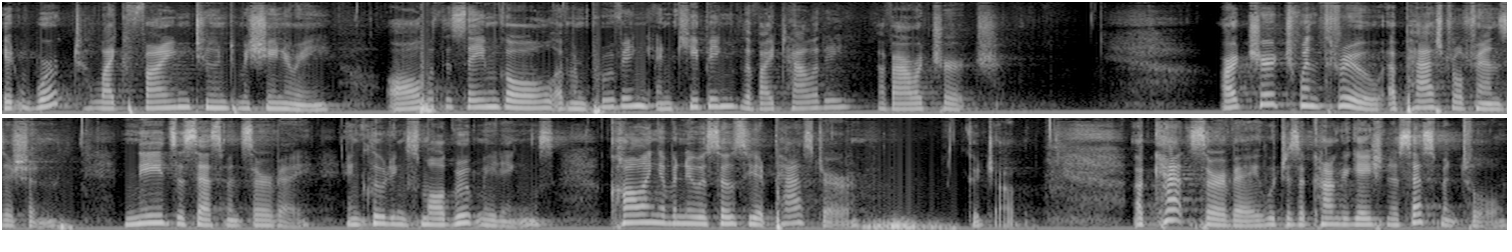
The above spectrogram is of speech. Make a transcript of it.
It worked like fine tuned machinery, all with the same goal of improving and keeping the vitality of our church. Our church went through a pastoral transition, needs assessment survey, including small group meetings, calling of a new associate pastor. Good job. A CAT survey, which is a congregation assessment tool,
